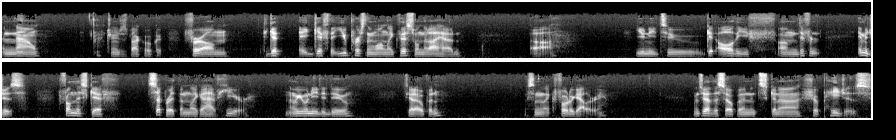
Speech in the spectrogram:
And now, change this back real quick. For um, to get a GIF that you personally want, like this one that I had, you need to get all the um, different images from this GIF, separate them like I have here. Now what you will need to do is you gotta open something like photo gallery. Once you have this open, it's gonna show pages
